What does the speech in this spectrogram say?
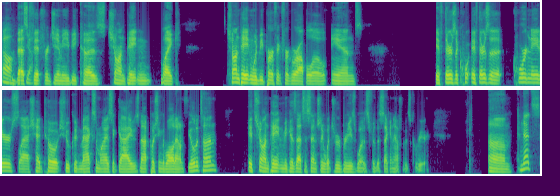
Oh, the best yeah. fit for Jimmy because Sean Payton, like Sean Payton would be perfect for Garoppolo. And if there's a if there's a coordinator slash head coach who could maximize a guy who's not pushing the ball downfield a ton, it's Sean Payton because that's essentially what Drew Brees was for the second half of his career. Um, And that's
